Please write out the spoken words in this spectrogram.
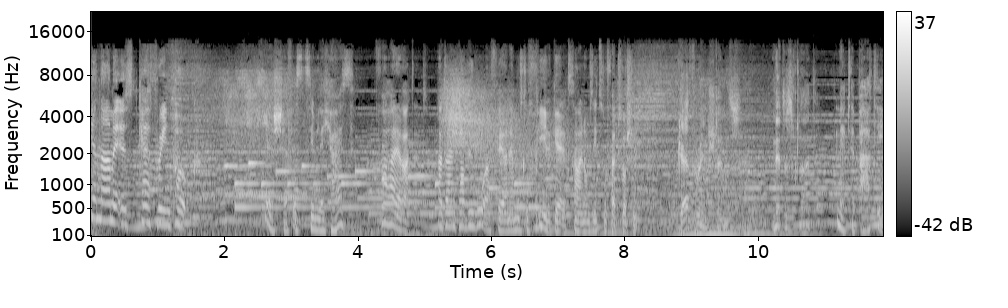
Ihr Name ist Catherine Polk. Der Chef ist ziemlich heiß. Verheiratet. Hatte ein paar Büroaffären. Er musste viel Geld zahlen, um sie zu vertuschen. Catherine, stimmt's? Nettes Kleid. Nette Party.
